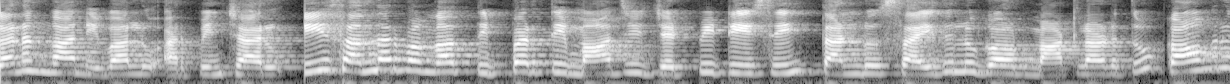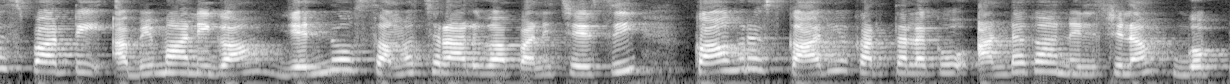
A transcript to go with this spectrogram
ఘనంగా నివాళులు అర్పించారు. ఈ సందర్భంగా తిప్పర్తి మాజీ జడ్పీటీసీ తండు సైదులు గౌడ్ మాట్లాడుతూ కాంగ్రెస్ పార్టీ అభిమానిగా ఎన్నో సంవత్సరాలుగా పనిచేసి కాంగ్రెస్ కార్యకర్తలకు అండగా నిలిచిన గొప్ప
